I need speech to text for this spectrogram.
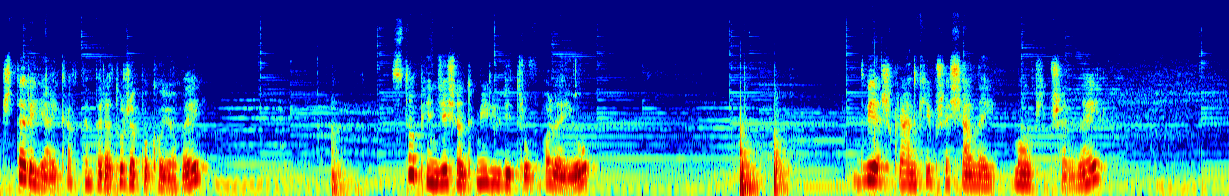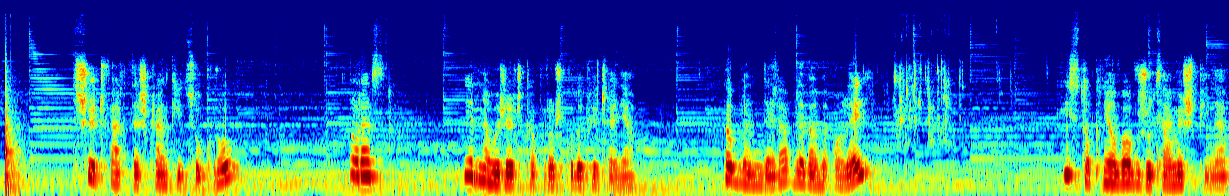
4 jajka w temperaturze pokojowej, 150 ml oleju, 2 szklanki przesianej mąki pszennej, 3 czwarte szklanki cukru oraz jedna łyżeczka proszku do pieczenia. Do blendera wlewamy olej i stopniowo wrzucamy szpinak.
